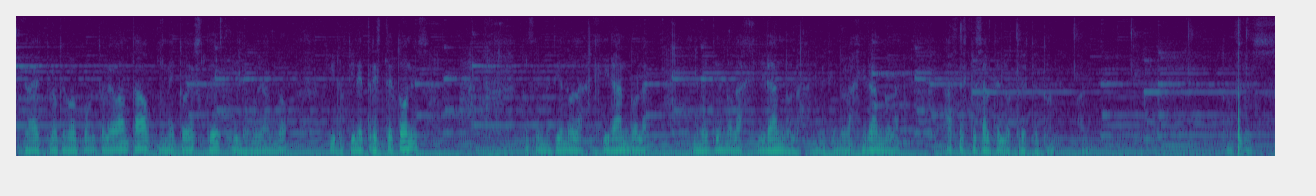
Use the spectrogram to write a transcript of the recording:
y una vez que lo tengo un poquito levantado, meto este y le voy dando tiene tres tetones, entonces metiéndola, girándola, y metiéndola, girándola, y metiéndola, girándola, haces que salten los tres tetones. Entonces,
